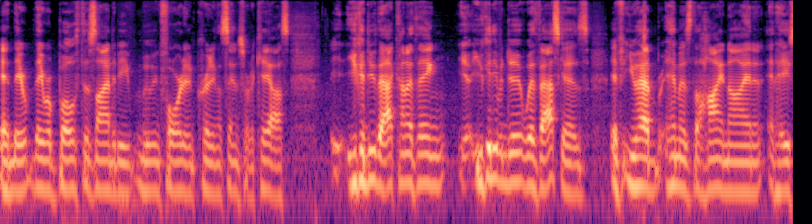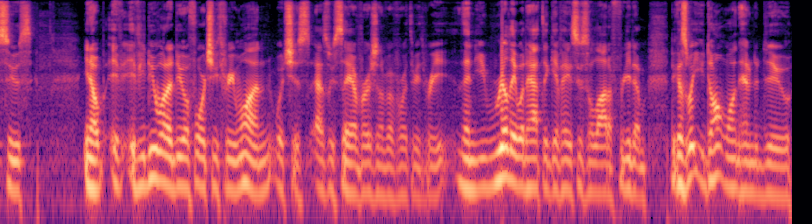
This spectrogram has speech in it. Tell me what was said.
and they they were both designed to be moving forward and creating the same sort of chaos. You could do that kind of thing. You could even do it with Vazquez if you had him as the high nine and, and Jesus. You know, if, if you do want to do a 4 2 3 1, which is, as we say, a version of a 4 3 3, then you really would have to give Jesus a lot of freedom because what you don't want him to do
